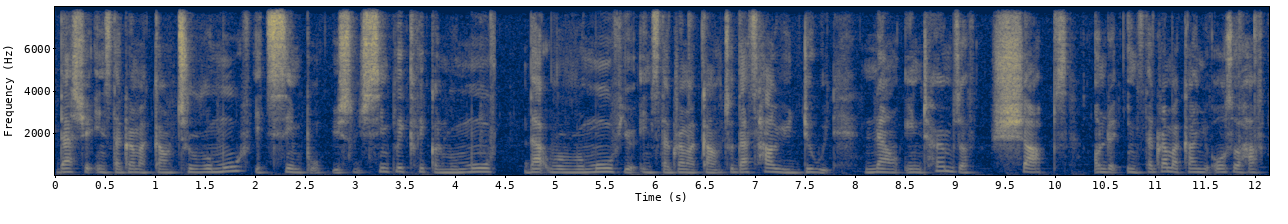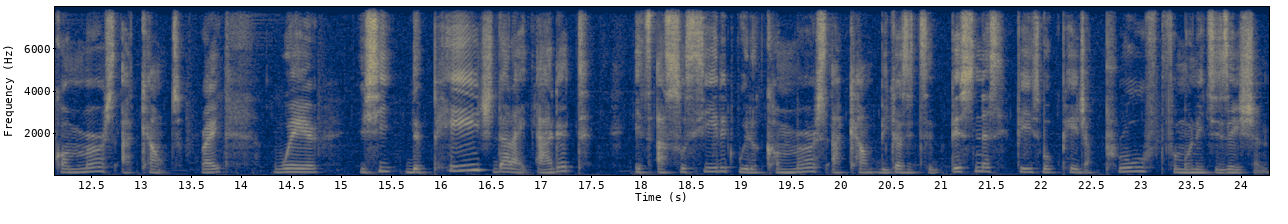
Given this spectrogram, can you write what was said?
That's your Instagram account. To remove it's simple. You simply click on remove that will remove your Instagram account. So that's how you do it. Now in terms of shops on the Instagram account you also have commerce account right? Where you see, the page that I added, it's associated with a commerce account because it's a business Facebook page approved for monetization.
